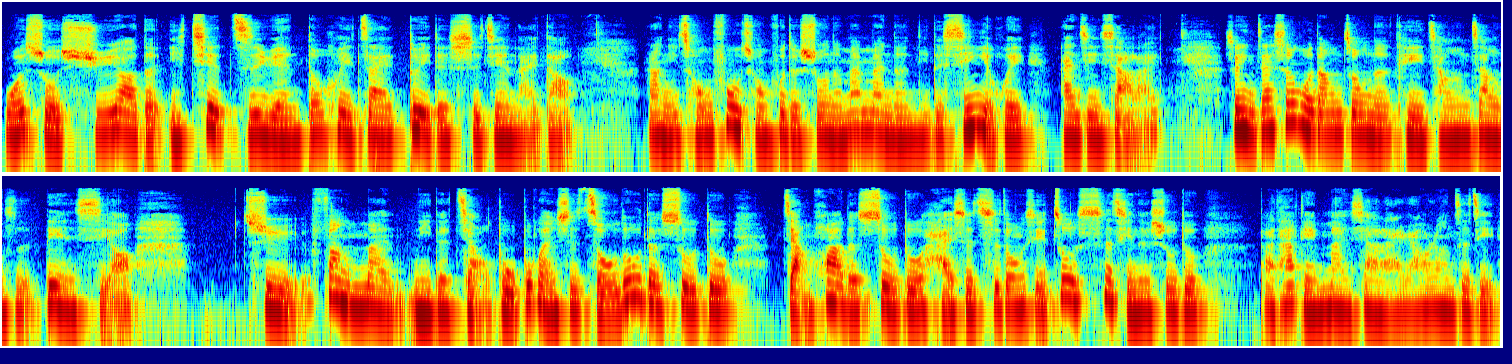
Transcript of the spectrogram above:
我所需要的一切资源都会在对的时间来到。”让你重复、重复的说呢，慢慢的，你的心也会安静下来。所以你在生活当中呢，可以常常这样子练习哦，去放慢你的脚步，不管是走路的速度、讲话的速度，还是吃东西、做事情的速度，把它给慢下来，然后让自己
